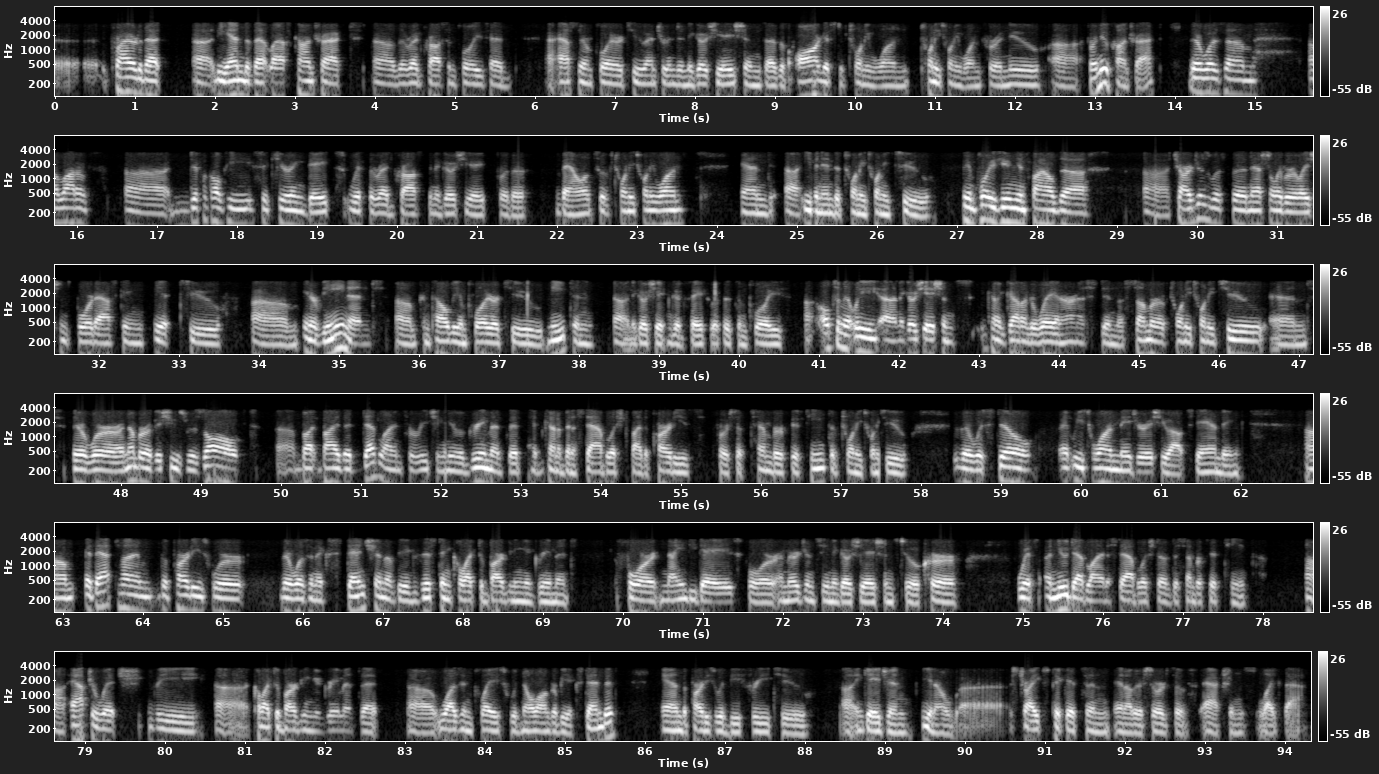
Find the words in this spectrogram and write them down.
prior to that, uh, the end of that last contract, uh, the Red Cross employees had asked their employer to enter into negotiations as of August of 21, 2021 for a new for a new contract. there was um, a lot of uh, difficulty securing dates with the Red Cross to negotiate for the balance of 2021 and uh, even into 2022. The employees union filed uh, uh, charges with the National Labor Relations Board asking it to um, intervene and um, compel the employer to meet and uh, negotiate in good faith with its employees. Uh, ultimately, uh, negotiations kind of got underway in earnest in the summer of 2022, and there were a number of issues resolved. Uh, but by the deadline for reaching a new agreement that had kind of been established by the parties for September 15th of 2022, there was still at least one major issue outstanding. Um, at that time, the parties were there was an extension of the existing collective bargaining agreement for 90 days for emergency negotiations to occur with a new deadline established of December 15th, uh, after which the uh, collective bargaining agreement that uh, was in place would no longer be extended, and the parties would be free to uh, engage in, you know, uh, strikes, pickets, and, and other sorts of actions like that.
